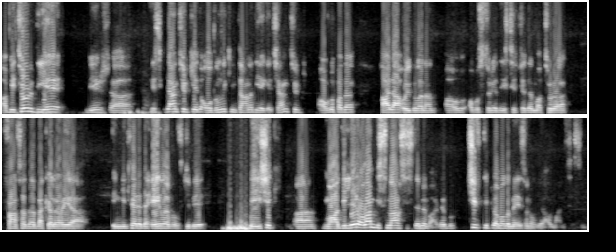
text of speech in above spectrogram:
abitur diye bir uh, eskiden Türkiye'de olgunluk imtihanı diye geçen, Türk Avrupa'da hala uygulanan Av- Avusturya'da, İsviçre'de matura, Fransa'da bakalorya, İngiltere'de A-levels gibi değişik uh, muadilleri olan bir sınav sistemi var ve bu çift diplomalı mezun oluyor Alman lisesinde.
